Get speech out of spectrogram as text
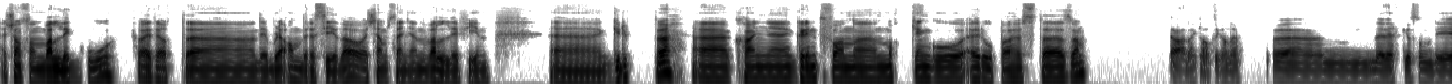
er sjansene veldig gode for at det de blir andre sider og kommer seg inn i en veldig fin eh, gruppe. Uh, kan Glimt få en, nok en god europahøst, Sven? Ja, det er klart de kan det. det virker som de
